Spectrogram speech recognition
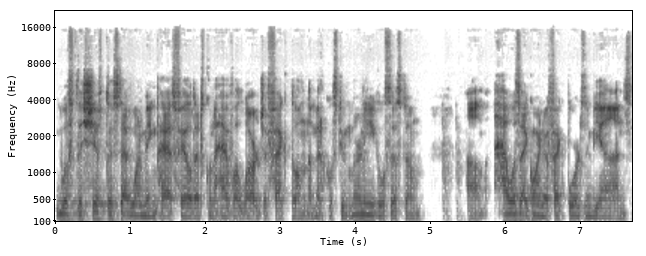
with the shift to step one being pass fail, that's going to have a large effect on the medical student learning ecosystem. Um, how is that going to affect boards and beyonds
